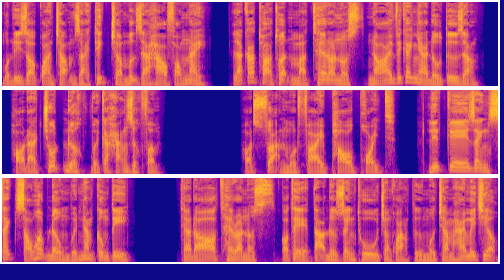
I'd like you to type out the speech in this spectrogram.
Một lý do quan trọng giải thích cho mức giá hào phóng này là các thỏa thuận mà Theranos nói với các nhà đầu tư rằng họ đã chốt được với các hãng dược phẩm. Họ soạn một file PowerPoint liệt kê danh sách 6 hợp đồng với 5 công ty. Theo đó, Theranos có thể tạo được doanh thu trong khoảng từ 120 triệu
